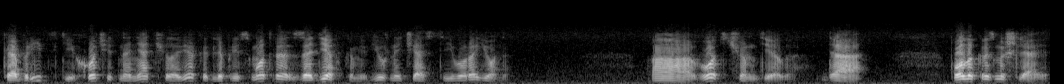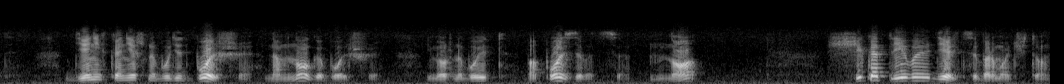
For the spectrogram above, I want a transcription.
Кабрицкий хочет нанять человека для присмотра за девками в южной части его района. А, вот в чем дело. Да. Полок размышляет. Денег, конечно, будет больше, намного больше, и можно будет попользоваться, но... Щекотливое дельце, бормочет он.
